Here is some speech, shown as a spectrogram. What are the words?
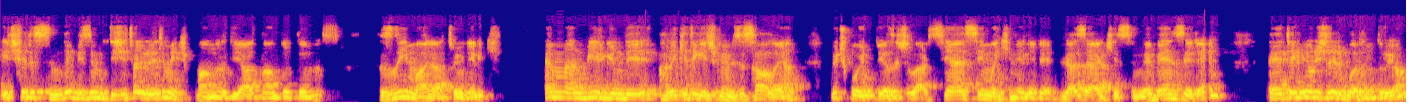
içerisinde bizim dijital üretim ekipmanları diye adlandırdığımız hızlı imalata yönelik hemen bir günde harekete geçmemizi sağlayan 3 boyutlu yazıcılar, CNC makineleri, lazer kesim ve benzeri e, teknolojileri barındırıyor.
